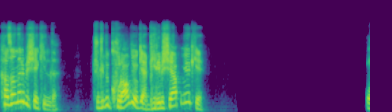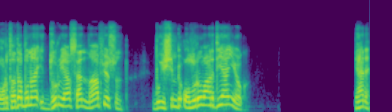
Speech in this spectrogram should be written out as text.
Kazanır bir şekilde. Çünkü bir kural yok. Yani biri bir şey yapmıyor ki. Ortada buna dur ya sen ne yapıyorsun? Bu işin bir oluru var diyen yok. Yani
